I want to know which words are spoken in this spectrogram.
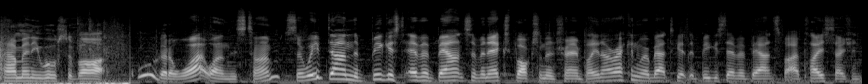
how many will survive? Ooh, got a white one this time. So we've done the biggest ever bounce of an Xbox on a trampoline. I reckon we're about to get the biggest ever bounce via PlayStation.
